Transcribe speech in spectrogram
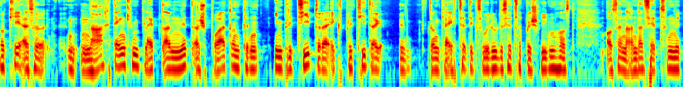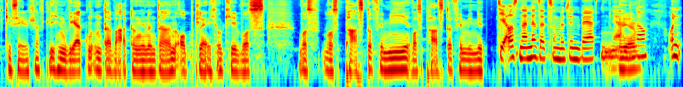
Okay, also Nachdenken bleibt dann nicht ein Sport und dann implizit oder explizit dann gleichzeitig, so wie du das jetzt beschrieben hast, Auseinandersetzung mit gesellschaftlichen Werten und Erwartungen und da ein Abgleich, okay, was, was, was passt da für mich, was passt da für mich nicht. Die Auseinandersetzung mit den Werten, ja, ja. genau. Und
